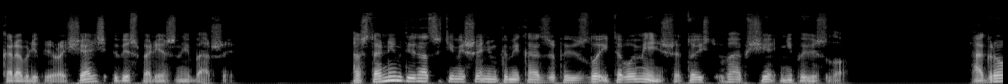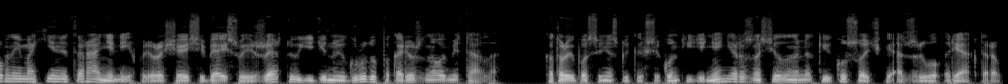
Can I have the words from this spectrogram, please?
Корабли превращались в бесполезные баржи. Остальным двенадцати мишеням камикадзе повезло и того меньше, то есть вообще не повезло. Огромные махины таранили их, превращая себя и свои жертвы в единую груду покореженного металла, которую после нескольких секунд единения разносило на мелкие кусочки от взрывов реакторов.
